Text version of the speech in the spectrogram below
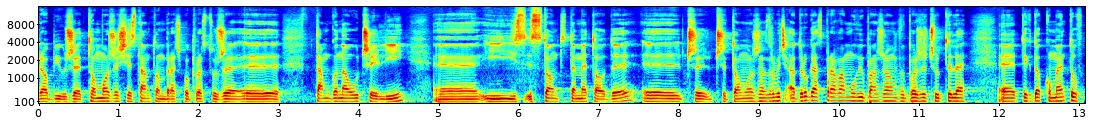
robił, że to może się stamtąd brać po prostu, że tam go nauczyli i s- stąd te metody, e, czy, czy to można zrobić? A druga sprawa, mówił pan, że on wypożyczył tyle e, tych dokumentów,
